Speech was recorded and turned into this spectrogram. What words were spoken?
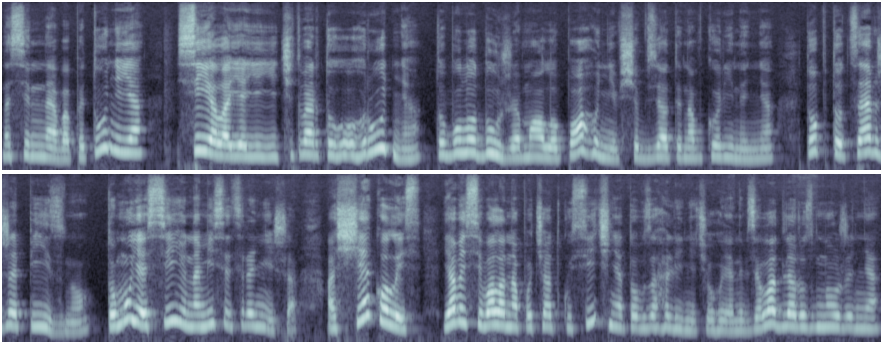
насіннева петунія. Сіяла я її 4 грудня, то було дуже мало пагонів, щоб взяти на вкорінення. Тобто це вже пізно. Тому я сію на місяць раніше. А ще колись я висівала на початку січня, то взагалі нічого я не взяла для розмноження.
